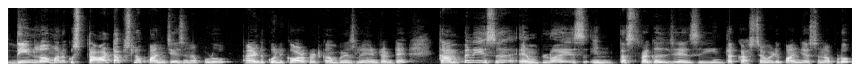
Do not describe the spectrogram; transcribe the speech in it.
దీనిలో మనకు స్టార్టప్స్లో పనిచేసినప్పుడు అండ్ కొన్ని కార్పొరేట్ కంపెనీస్లో ఏంటంటే కంపెనీస్ ఎంప్లాయీస్ ఇంత స్ట్రగుల్ చేసి ఇంత కష్టపడి పనిచేస్తున్నప్పుడు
